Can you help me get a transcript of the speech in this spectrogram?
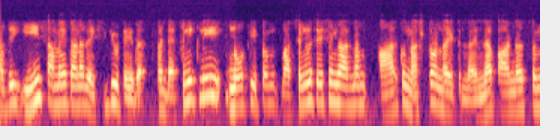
അത് ഈ സമയത്താണ് അത് എക്സിക്യൂട്ട് ചെയ്തത്. അപ്പൊ ഡെഫിനറ്റ്ലി നോക്കി ഇപ്പം വർഷങ്ങൾക്ക് ശേഷം കാരണം ആർക്കും നഷ്ടം ഉണ്ടായിട്ടില്ല. എല്ലാ പാർട്ട്നേഴ്സും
